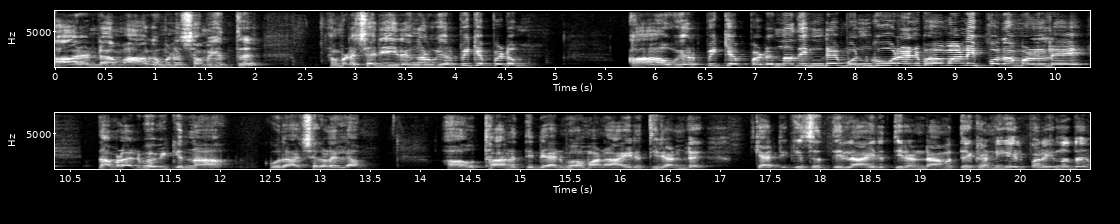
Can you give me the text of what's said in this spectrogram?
ആ രണ്ടാം ആഗമന സമയത്ത് നമ്മുടെ ശരീരങ്ങൾ ഉയർപ്പിക്കപ്പെടും. ആ ഉയർപ്പിക്കപ്പെടുന്നതിന്റെ മുൻകൂർ അനുഭവമാണ് ഇപ്പോൾ നമ്മളുടെ നമ്മൾ അനുഭവിക്കുന്ന കുതാശകളെല്ലാം ആ ഉത്ഥാനത്തിന്റെ അനുഭവമാണ്. ആയിരത്തി രണ്ട് കാറ്റക്കിസത്തിൽ ആയിരത്തി രണ്ടാമത്തെ ഖണ്ണികയിൽ പറയുന്നത്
